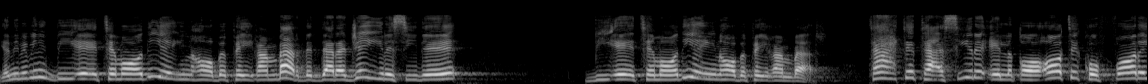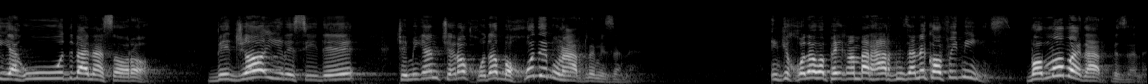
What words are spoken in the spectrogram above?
یعنی ببینید بیاعتمادی اینها به پیغمبر به درجه ای رسیده بیاعتمادی اینها به پیغمبر. تحت تأثیر القاعات کفار یهود و نصارا. به جایی رسیده که میگن چرا خدا با خودمون حرف نمی‌زنه. اینکه خدا با پیغمبر حرف می‌زنه کافی نیست. با ما باید حرف بزنه.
